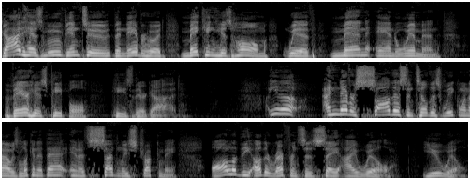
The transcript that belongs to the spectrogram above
God has moved into the neighborhood, making his home with men and women. They're his people, he's their God. You know, I never saw this until this week when I was looking at that, and it suddenly struck me. All of the other references say, I will, you will,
